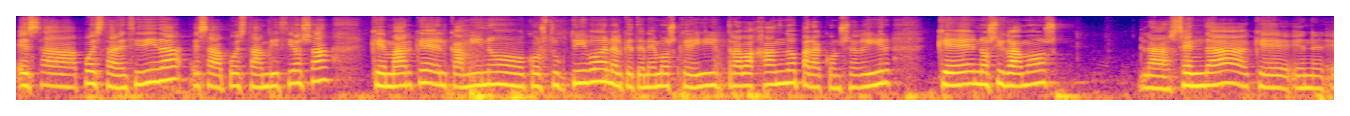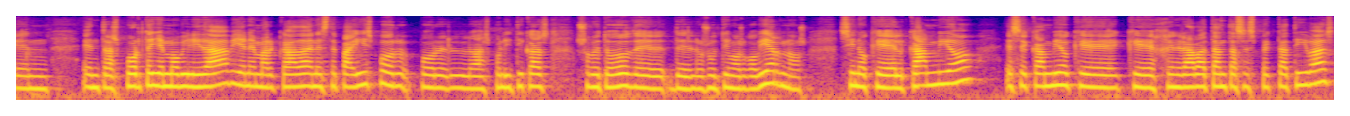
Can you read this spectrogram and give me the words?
esa apuesta decidida, esa apuesta ambiciosa que marque el camino constructivo en el que tenemos que ir trabajando para conseguir que no sigamos la senda que en en transporte y en movilidad viene marcada en este país por, las políticas, sobre todo de, los últimos gobiernos, sino que el cambio, ese cambio que, generaba tantas expectativas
